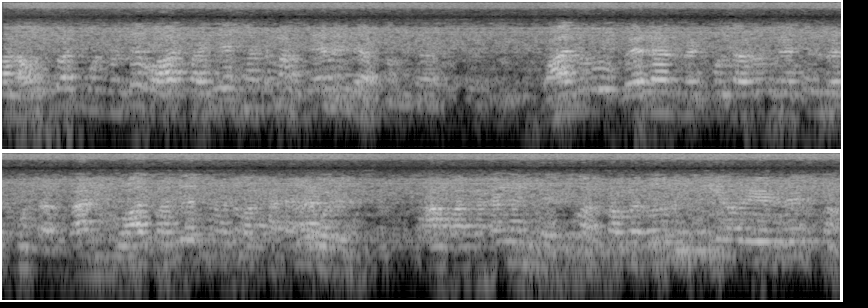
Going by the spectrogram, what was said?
వాళ్ళు హౌస్ కట్టుకుంటుంటే వాళ్ళు పని చేసినట్టు మనం పేమెంట్ చేస్తాం సార్ వాళ్ళు వేలాన్ని పెట్టుకుంటారు మేతలు పెట్టుకుంటారు కానీ వాళ్ళు పని చేసినట్టు వాళ్ళు కట్టంగా పడేది ఆ వాళ్ళ కట్టంగా చేసి వాళ్ళు తొంభై రోజుల నుంచి ఇరవై ఏడు వేలు ఇస్తాం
